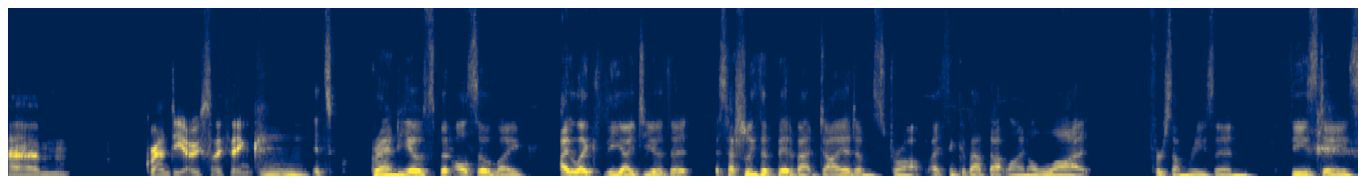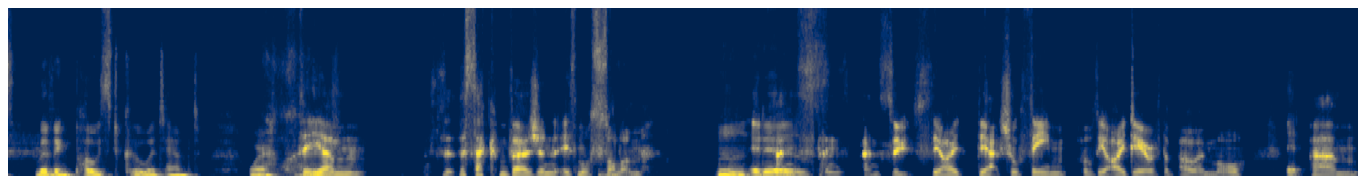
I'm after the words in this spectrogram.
um, grandiose, I think. Mm, it's grandiose but also like i like the idea that especially the bit about diadems drop i think about that line a lot for some reason these days living post coup attempt where The um, the, the second version is more solemn. Mm, it and, and and suits the i- the actual theme or the idea of the poem more. It- um,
